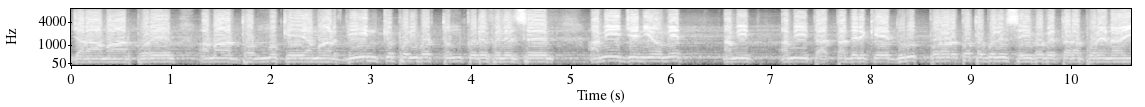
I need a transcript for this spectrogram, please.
যারা আমার পরে আমার ধর্মকে, আমার দিনকে পরিবর্তন করে ফেলেছে, আমি যে নিয়মে আমি আমি তাদেরকে দূরত পড়ার কথা বলে সেইভাবে তারা পড়ে নাই।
